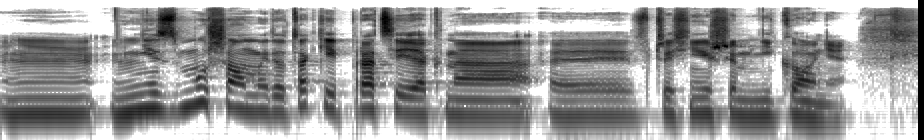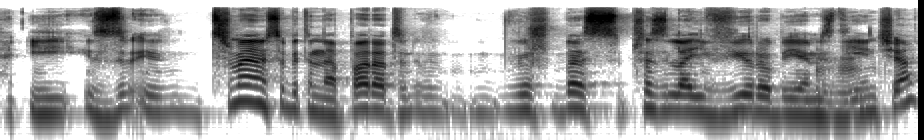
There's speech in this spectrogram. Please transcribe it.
mm, nie zmuszał mnie do takiej pracy jak na e, wcześniejszym Nikonie. I z, trzymałem sobie ten aparat, już bez, przez live view robiłem mhm. zdjęcia.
